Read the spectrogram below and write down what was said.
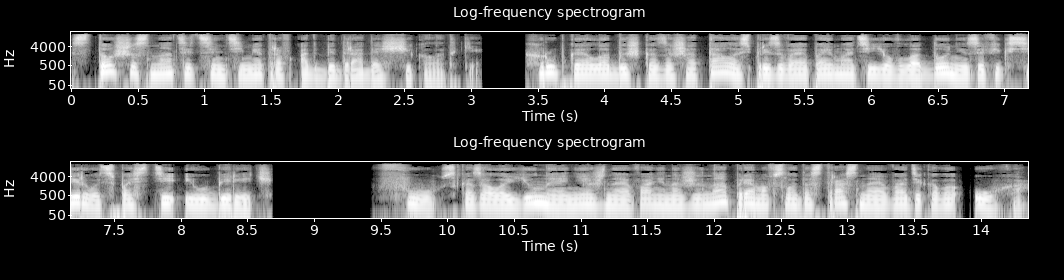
116 сантиметров от бедра до щиколотки. Хрупкая лодыжка зашаталась, призывая поймать ее в ладони, зафиксировать, спасти и уберечь. «Фу», — сказала юная нежная Ванина жена прямо в сладострастное Вадикова ухо.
